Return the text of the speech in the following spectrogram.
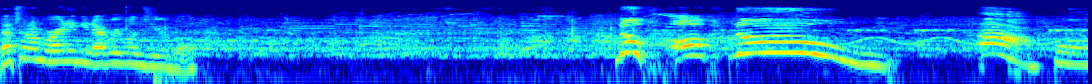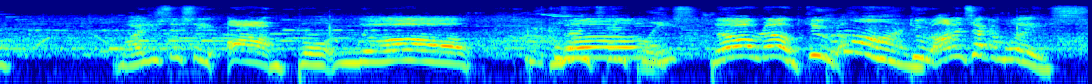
That's what I'm writing in everyone's yearbook. No! Oh no! Ah, bull. Why'd you just say ah, but no, Because No. I'm in 10th place. no, no, dude, Come on. dude, I'm in second place.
